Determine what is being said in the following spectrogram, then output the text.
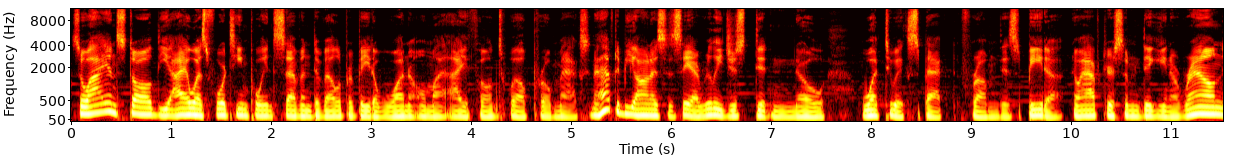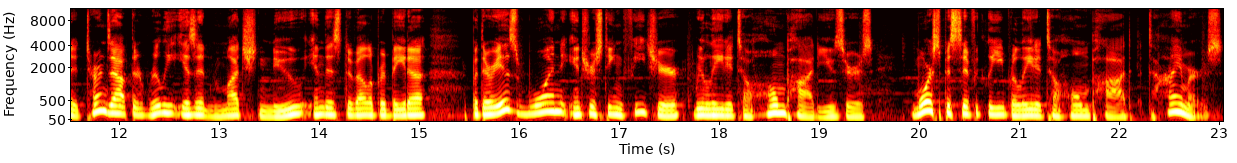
So I installed the iOS 14.7 developer beta 1 on my iPhone 12 Pro Max. And I have to be honest and say I really just didn't know what to expect from this beta. Now after some digging around, it turns out there really isn't much new in this developer beta, but there is one interesting feature related to HomePod users, more specifically related to HomePod timers.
